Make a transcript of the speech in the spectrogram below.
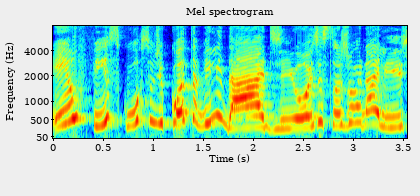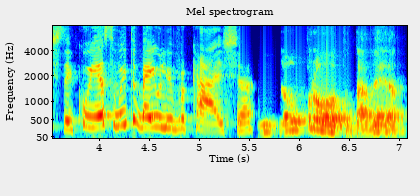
Eu fiz curso de contabilidade, hoje sou jornalista e conheço muito bem o livro caixa. Então, pronto, tá vendo?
